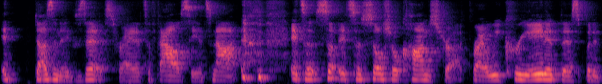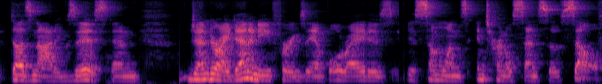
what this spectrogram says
it doesn't exist, right? It's a fallacy. It's not. it's a it's a social construct, right? We created this, but it does not exist. And gender identity, for example, right, is is someone's internal sense of self.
